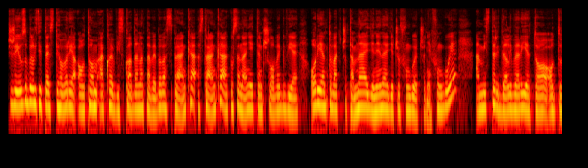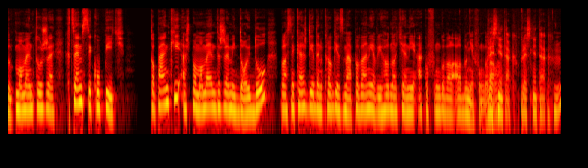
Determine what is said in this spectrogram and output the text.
Čiže usability testy hovoria o tom, ako je vyskladaná tá webová stránka, stránka ako sa na nej ten človek vie orientovať, čo tam nájde, nenájde, čo funguje, čo nefunguje funguje a mystery delivery je to od momentu, že chcem si kúpiť topánky až po moment, že mi dojdú. Vlastne každý jeden krok je zmapovaný a vyhodnotený, ako fungoval alebo nefungoval. Presne tak, presne tak. Uh-huh.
